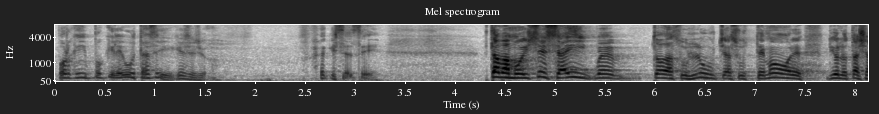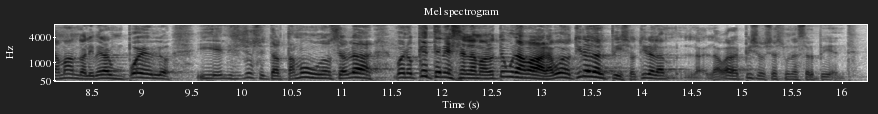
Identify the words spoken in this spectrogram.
¿Por qué? Porque le gusta así, qué sé yo. ¿Qué se así? Estaba Moisés ahí, pues, todas sus luchas, sus temores. Dios lo está llamando a liberar un pueblo. Y él dice, yo soy tartamudo, no sé hablar. Bueno, ¿qué tenés en la mano? Tengo una vara. Bueno, tírala al piso. Tira la, la vara al piso, se hace una serpiente.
